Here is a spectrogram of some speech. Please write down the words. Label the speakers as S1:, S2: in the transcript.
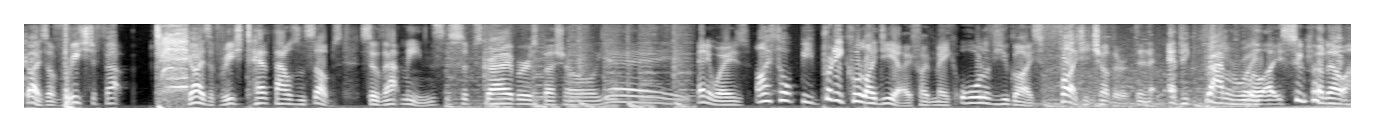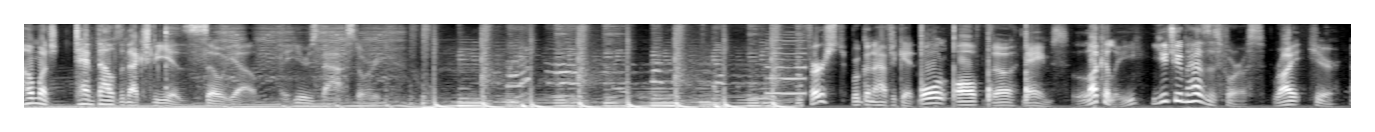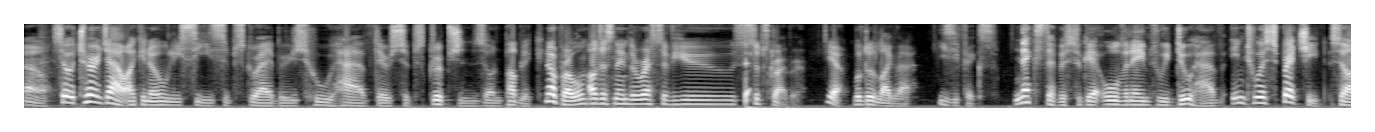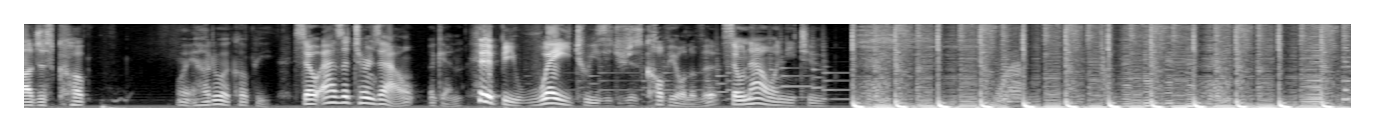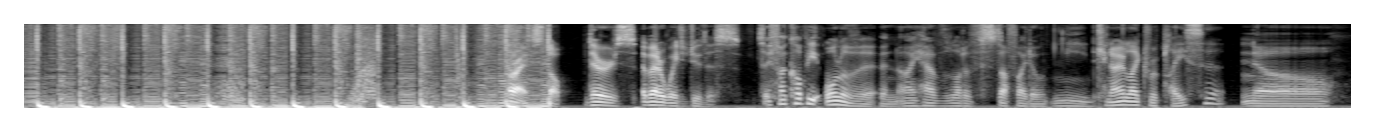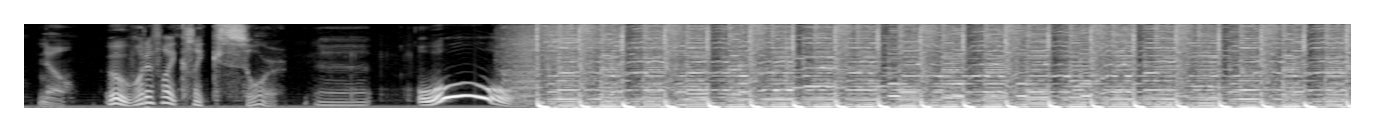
S1: Guys, I've reached a fa- Guys, I've reached 10,000 subs, so that means subscriber special, yay! Anyways, I thought be pretty cool idea if I'd make all of you guys fight each other in an epic battle royale. Well, I soon found out how much 10,000 actually is, so yeah, here's that story. First, we're gonna have to get all of the names. Luckily, YouTube has this for us, right here. Oh. So it turns out I can only see subscribers who have their subscriptions on public. No problem, I'll just name the rest of you subscriber. Yeah, we'll do it like that. Easy fix. Next step is to get all the names we do have into a spreadsheet. So I'll just cop... Wait, how do I copy? So as it turns out, again, it'd be way too easy to just copy all of it. So now I need to Alright, stop. There's a better way to do this. So if I copy all of it and I have a lot of stuff I don't need, can I like replace it? No. No. Ooh, what if I click sort? Uh, ooh!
